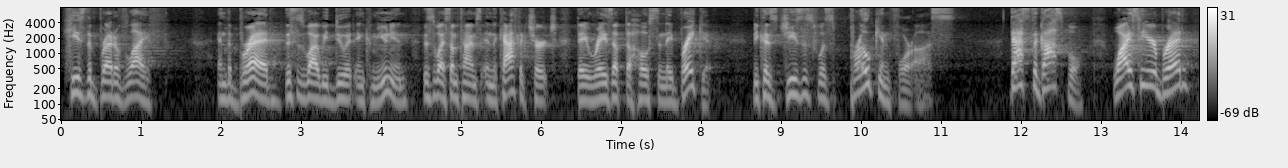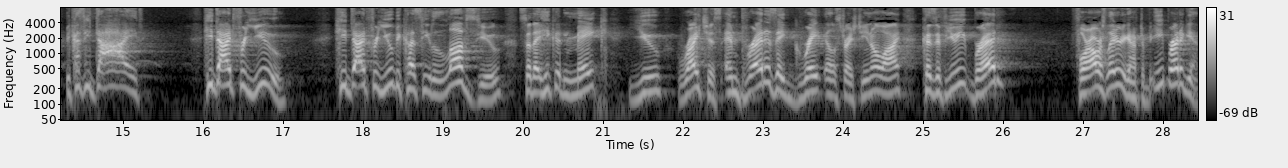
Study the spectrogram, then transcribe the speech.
He's the bread of life. And the bread, this is why we do it in communion. This is why sometimes in the Catholic Church, they raise up the host and they break it because Jesus was broken for us. That's the gospel. Why is he your bread? Because he died. He died for you. He died for you because he loves you so that he could make you righteous. And bread is a great illustration. You know why? Because if you eat bread, four hours later, you're going to have to eat bread again.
